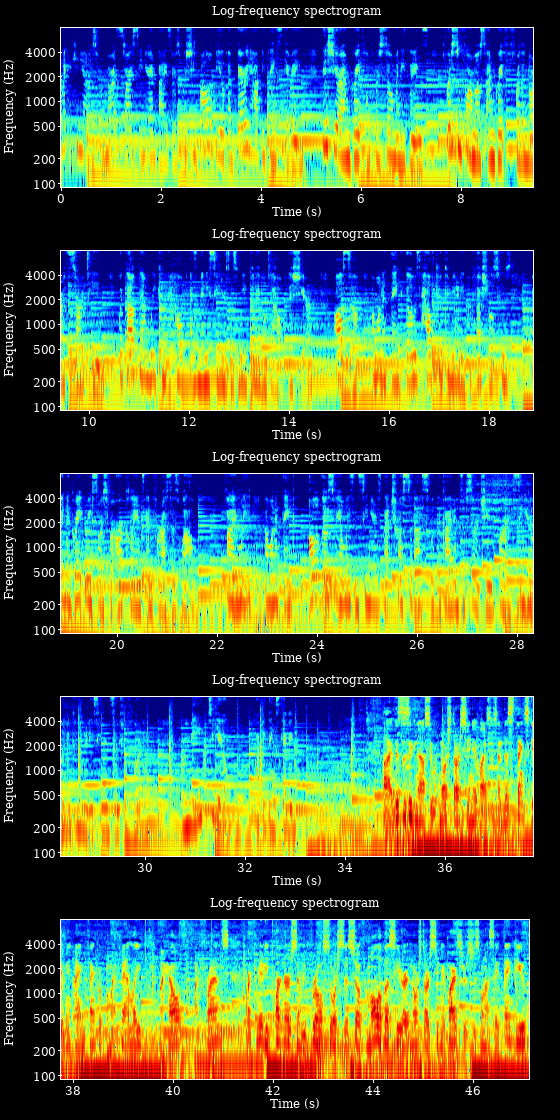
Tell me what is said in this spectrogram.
Veronica Quinones from North Star Senior Advisors wishing all of you a very happy Thanksgiving. This year I'm grateful for so many things. First and foremost, I'm grateful for the North Star team. Without them, we couldn't help as many seniors as we've been able to help this year. Also, I want to thank those healthcare community professionals who's been a great resource for our clients and for us as well. Finally, I want to thank all of those families and seniors that trusted us with the guidance of searching for senior living communities here in Central Florida. From me to you, happy Thanksgiving. Hi, this is Ignacio with North Star Senior Advisors, and this Thanksgiving I am thankful for my family, my health, my friends, our community partners, and referral sources. So, from all of us here at North Star Senior Advisors, just want to say thank you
